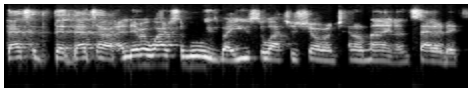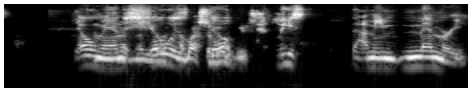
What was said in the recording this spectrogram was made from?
That's that, that's how I never watched the movies, but I used to watch the show on Channel Nine on Saturdays. Yo, man, the show was watched the dope. At least, I mean, memory.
